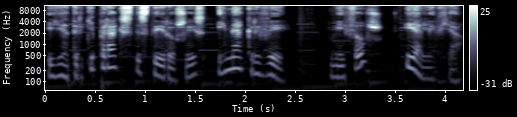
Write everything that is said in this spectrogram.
η ιατρική πράξη της στήρωσης είναι ακριβή. Μύθος ή αλήθεια;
